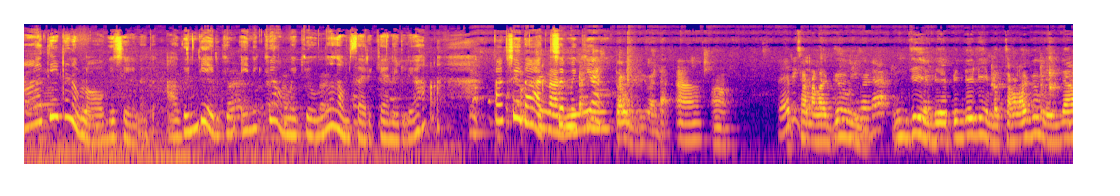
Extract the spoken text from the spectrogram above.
ആദ്യമായിട്ടാണ് വ്ളോഗ് ചെയ്യുന്നത്. അതിന്റെ ആയിരിക്കും എനിക്കും അമ്മയ്ക്കും ഒന്നും സംസാരിക്കാനില്ല. പക്ഷെ ഇത് അച്ഛമ്മയ്ക്ക് പച്ചമുളകും ഇഞ്ചിയും വേപ്പിന്റെ ഇലയും പച്ചമുളകും എല്ലാം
